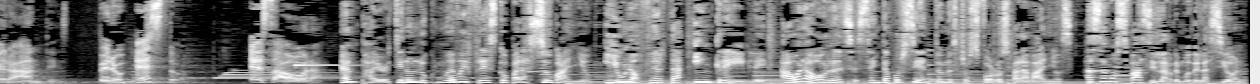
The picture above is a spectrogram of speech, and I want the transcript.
era antes. Pero esto es ahora. Empire tiene un look nuevo y fresco para su baño y una oferta increíble. Ahora ahorra el 60% en nuestros forros para baños. Hacemos fácil la remodelación.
